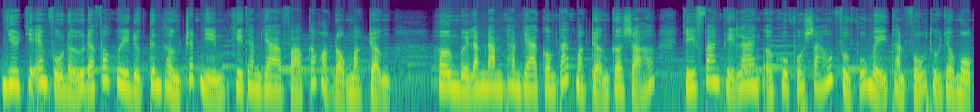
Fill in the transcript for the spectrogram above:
nhiều chị em phụ nữ đã phát huy được tinh thần trách nhiệm khi tham gia vào các hoạt động mặt trận. Hơn 15 năm tham gia công tác mặt trận cơ sở, chị Phan Thị Lan ở khu phố 6, phường Phú Mỹ, thành phố Thủ Dầu Một,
